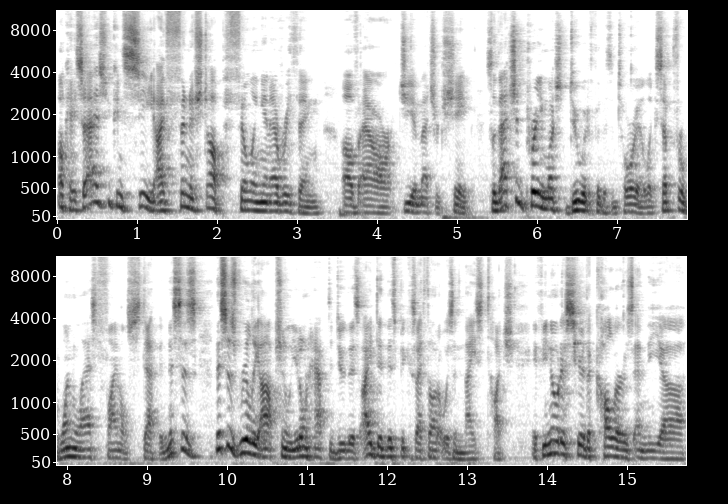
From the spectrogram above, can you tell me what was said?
Okay, so as you can see, I've finished up filling in everything of our geometric shape. So that should pretty much do it for the tutorial, except for one last final step. And this is this is really optional. You don't have to do this. I did this because I thought it was a nice touch. If you notice here, the colors and the uh,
